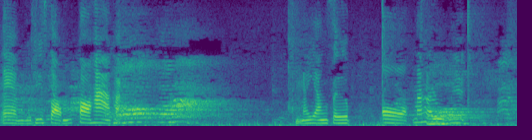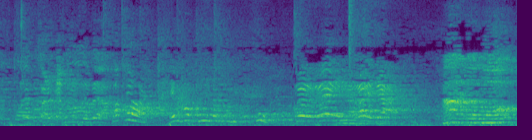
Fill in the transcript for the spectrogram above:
แต้มอยู่ที่สองต่อห้าค่ะนายังเซิร์ฟออกนะคะลูกนี้ Allah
